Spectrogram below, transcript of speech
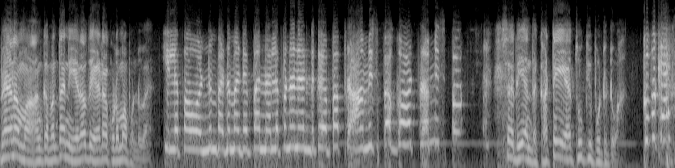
வேணாம்மா அங்க வந்தா நீ ஏதாவது ஏடா கூடமா பண்ணுவேன் இல்லப்பா ஒண்ணும் பண்ண மாட்டேன்ப்பா. நல்ல பொண்ணா நடந்துக்கப்பா ப்ராமிஸ்ப்பா காட் ப்ராமிஸ்ப்பா சரி அந்த கட்டைய தூக்கி போட்டுட்டு வா. குப்பு கேட்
